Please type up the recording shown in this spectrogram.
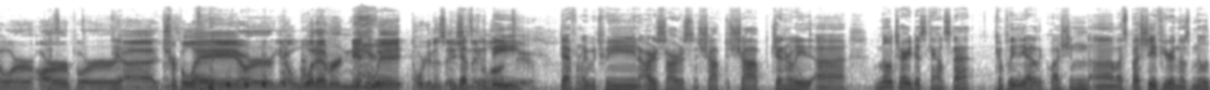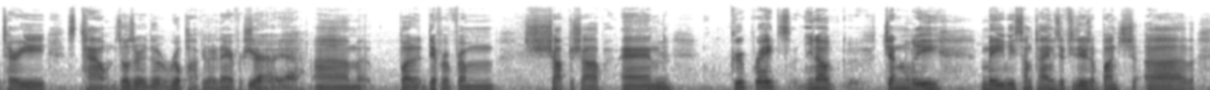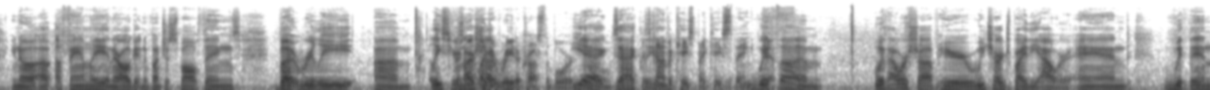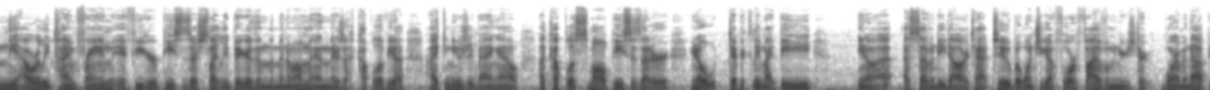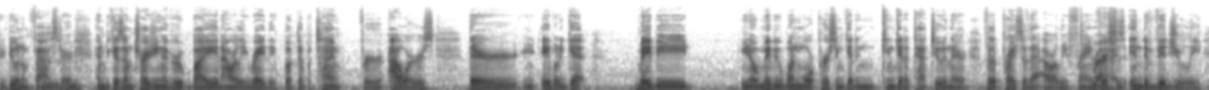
or ARP or yeah. uh, AAA or you know whatever nitwit organization they belong be to. definitely between artist to artist and shop to shop. Generally, uh, military discounts not completely out of the question, um, especially if you're in those military towns. Those are they're real popular there for sure. Yeah, yeah. Um, but different from shop to shop and Mm-hmm. group rates. You know, generally. Maybe sometimes if there's a bunch of, you know, a, a family and they're all getting a bunch of small things, but really, um, at least here There's in our not like shop, a rate across the board. Yeah, exactly. It's kind of a case by case thing. with Yeah. um with our shop here we charge by the hour and within the hourly time frame if your pieces are slightly bigger than the minimum and there's a couple of you i can usually bang out a couple of small pieces that are you know typically might be you know a, a $70 tattoo but once you got four or five of them and you start warming up you're doing them faster. Mm-hmm. And because i'm charging a group by an hourly rate they've booked up a time for hours they're able to get maybe you know maybe one more person getting can get a tattoo in there for the price of that hourly frame Right. versus individually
